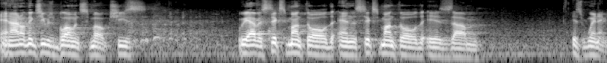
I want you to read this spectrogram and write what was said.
And I don't think she was blowing smoke. She's, we have a six month old, and the six month old is, um, is winning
